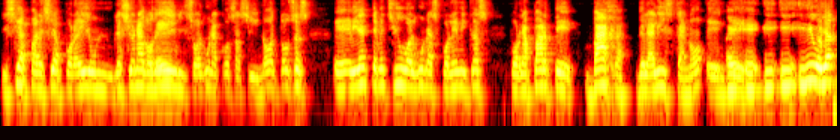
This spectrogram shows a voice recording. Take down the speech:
y sí aparecía por ahí un lesionado Davis o alguna cosa así, ¿no? Entonces, eh, evidentemente sí hubo algunas polémicas por la parte baja de la lista, ¿no? En que- Eh, y, y- digo ya,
